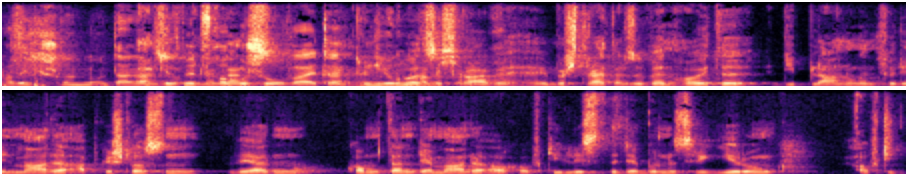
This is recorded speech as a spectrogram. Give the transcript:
habe ich schon und danach also geht es mit Frau Bouchot weiter. Jung kurze ich Frage, auch. Herr Bestreit. Also wenn heute die Planungen für den Marder abgeschlossen werden, kommt dann der Marder auch auf die Liste der Bundesregierung, auf, die,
